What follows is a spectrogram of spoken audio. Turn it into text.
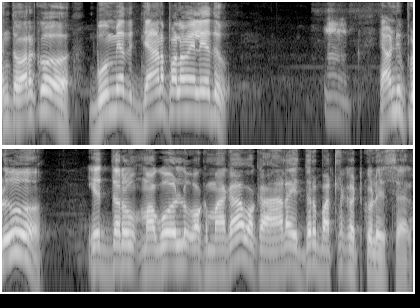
ఇంతవరకు భూమి మీద జ్ఞానఫలమే లేదు. ఉమ్, ఏమంటే ఇప్పుడు ఇద్దరు మగోళ్ళు ఒక మగ ఒక ఆడ ఇద్దరు బట్టలు కట్టుకోలేదు సార్.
